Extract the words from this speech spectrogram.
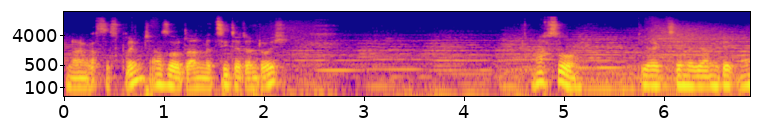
Keine Ahnung, was das bringt. Also dann zieht er dann durch. Ach so. Direkt 10 Milliarden Gegner.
